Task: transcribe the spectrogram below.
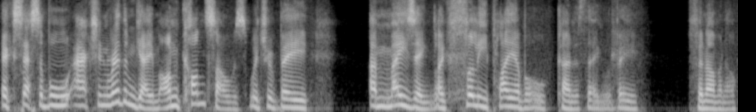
accessible action rhythm game on consoles, which would be amazing, like fully playable kind of thing would be phenomenal.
